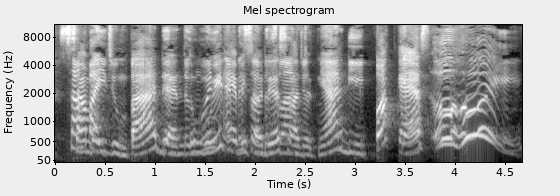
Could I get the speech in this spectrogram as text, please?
Sampai jumpa dan tungguin episode selanjutnya di podcast Uhuy.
